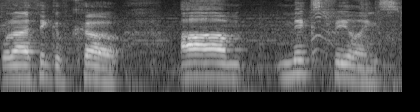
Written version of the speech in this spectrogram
What do I think of Ko? Um, mixed feelings.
